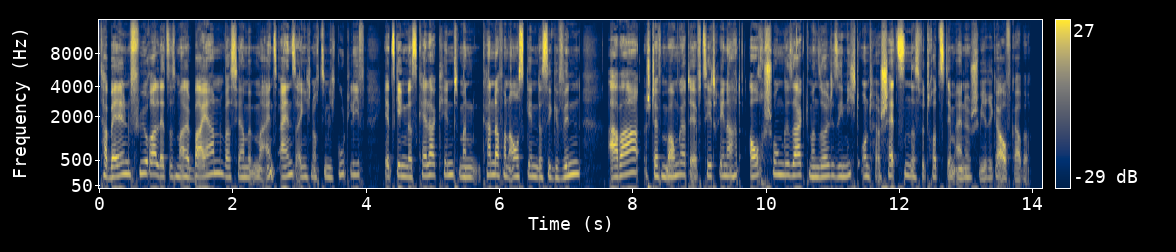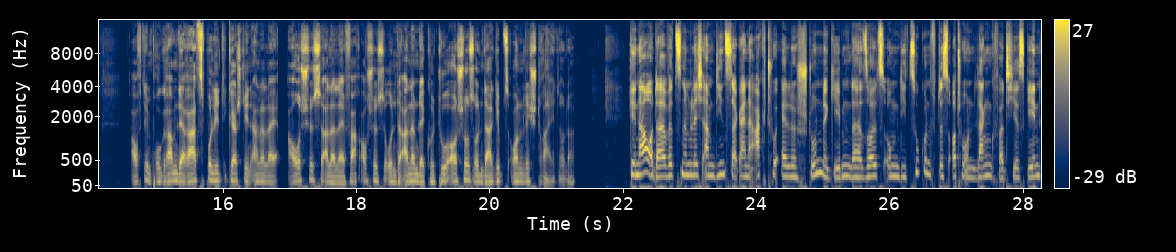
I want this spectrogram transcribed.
Tabellenführer, letztes Mal Bayern, was ja mit dem 1-1 eigentlich noch ziemlich gut lief. Jetzt gegen das Kellerkind. Man kann davon ausgehen, dass sie gewinnen. Aber Steffen Baumgart, der FC-Trainer, hat auch schon gesagt, man sollte sie nicht unterschätzen. Das wird trotzdem eine schwierige Aufgabe. Auf dem Programm der Ratspolitiker stehen allerlei Ausschüsse, allerlei Fachausschüsse, unter anderem der Kulturausschuss und da gibt's ordentlich Streit, oder? Genau, da wird's nämlich am Dienstag eine aktuelle Stunde geben. Da soll's um die Zukunft des Otto- und Langenquartiers gehen.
